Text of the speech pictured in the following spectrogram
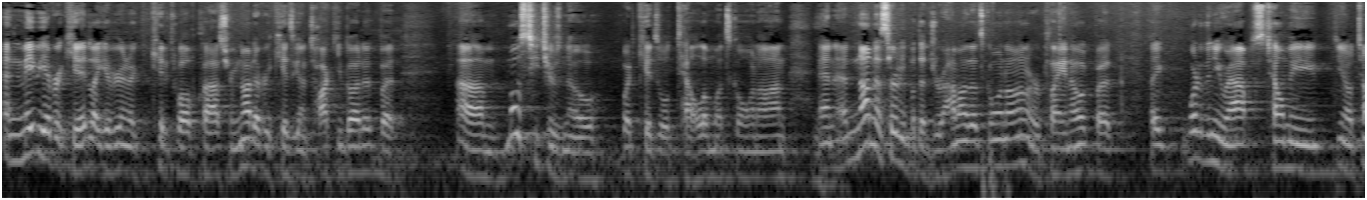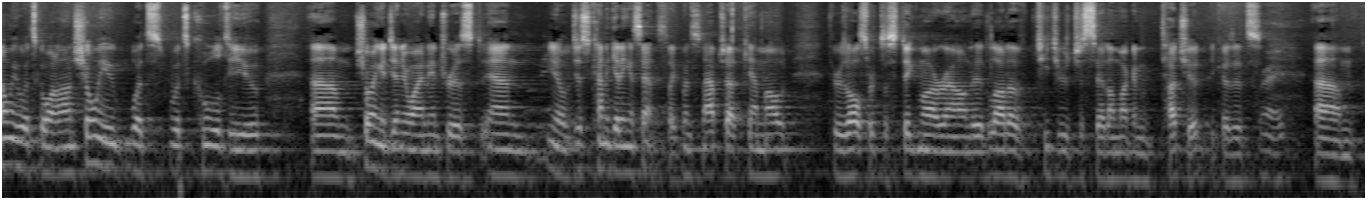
and maybe every kid. Like if you're in a a K twelve classroom, not every kid's going to talk to you about it, but um, most teachers know what kids will tell them what's going on, and, and not necessarily about the drama that's going on or playing out, but like what are the new apps? Tell me, you know, tell me what's going on. Show me what's what's cool to you. Um, showing a genuine interest, and you know, just kind of getting a sense. Like when Snapchat came out, there was all sorts of stigma around it. A lot of teachers just said, "I'm not going to touch it because it's." Right. Um,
